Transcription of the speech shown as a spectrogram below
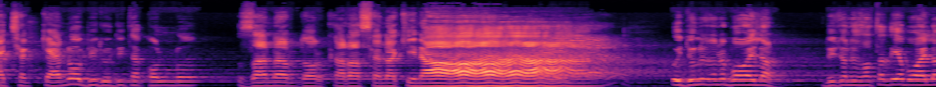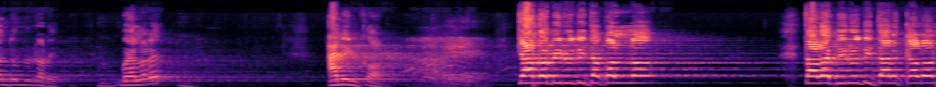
আচ্ছা কেন বিরোধিতা করল জানার দরকার আছে নাকি না? ওই দুজনে বয়াইলাম দুইজনে যাত্রা দিয়ে বয়াইলাম দুজনে। আমিন কর কেন বিরোধিতা করল? তারা বিরোধিতার কারণ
